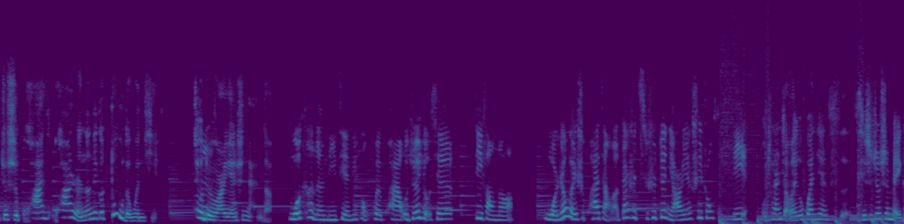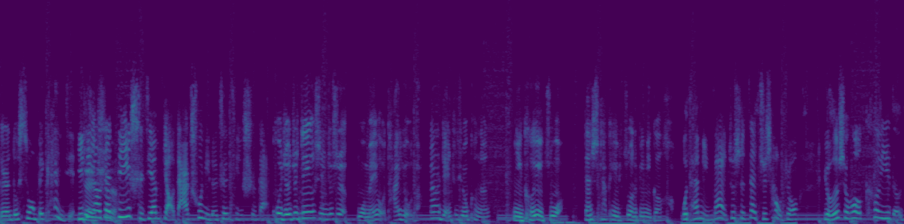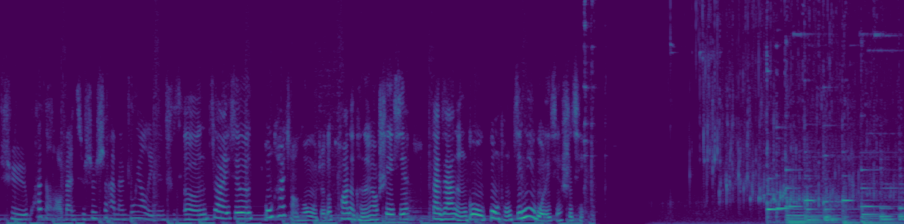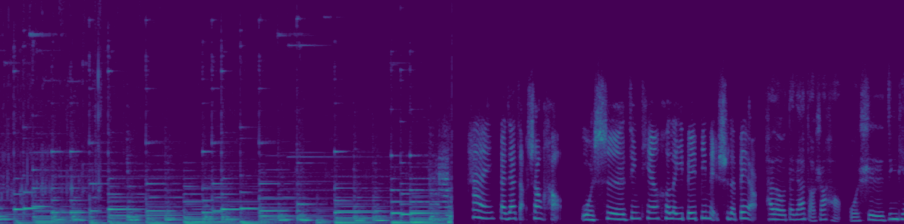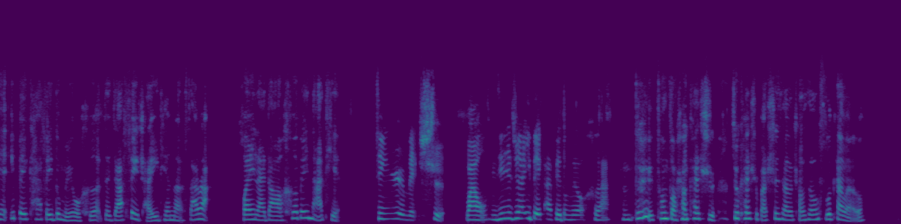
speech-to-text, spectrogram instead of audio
种就是夸夸人的那个度的问题，这个对我而言是难的。我可能理解你很会夸，我觉得有些地方呢。我认为是夸奖了，但是其实对你而言是一种鼓励。我突然找到一个关键词，其实就是每个人都希望被看见，一定要在第一时间表达出你的真情实感。我觉得这第一个事情就是我没有他有的，第二点就是有可能你可以做，但是他可以做的比你更好。我才明白，就是在职场中，有的时候刻意的去夸奖老板，其实是还蛮重要的一件事情。嗯，在一些公开场合，我觉得夸的可能要是一些大家能够共同经历过的一些事情。大家早上好，我是今天喝了一杯冰美式的贝尔。Hello，大家早上好，我是今天一杯咖啡都没有喝，在家废柴一天的 Sarah。欢迎来到喝杯拿铁，今日美式。哇哦，你今天居然一杯咖啡都没有喝啊？嗯，对，从早上开始就开始把剩下的长相思看完了。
